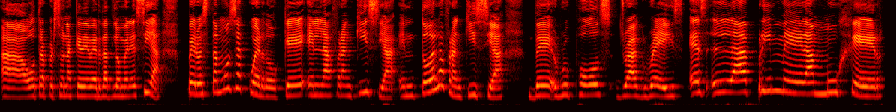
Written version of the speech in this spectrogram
a otra persona que de verdad lo merecía. Pero estamos de acuerdo que en la franquicia, en toda la franquicia de RuPaul's Drag Race, es la primera mujer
